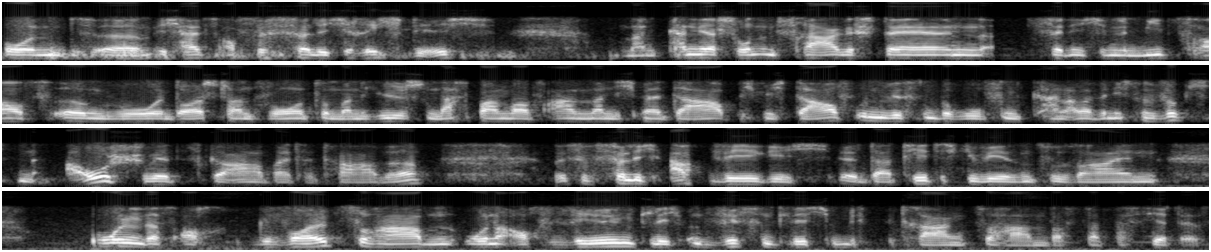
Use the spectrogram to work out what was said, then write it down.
und äh, ich halte es auch für völlig richtig. Man kann ja schon in Frage stellen, wenn ich in einem Mietshaus irgendwo in Deutschland wohnte und meine jüdischen Nachbarn waren auf einmal nicht mehr da, ob ich mich da auf Unwissen berufen kann. Aber wenn ich nun wirklich in Auschwitz gearbeitet habe, ist es völlig abwegig, äh, da tätig gewesen zu sein, ohne das auch gewollt zu haben, ohne auch willentlich und wissentlich mitgetragen zu haben, was da passiert ist.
